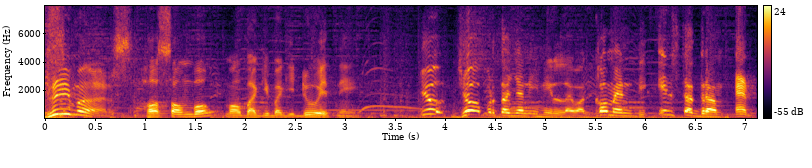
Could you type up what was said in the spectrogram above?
Dreamers, host sombong mau bagi-bagi duit nih. Yuk jawab pertanyaan ini lewat komen di Instagram at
